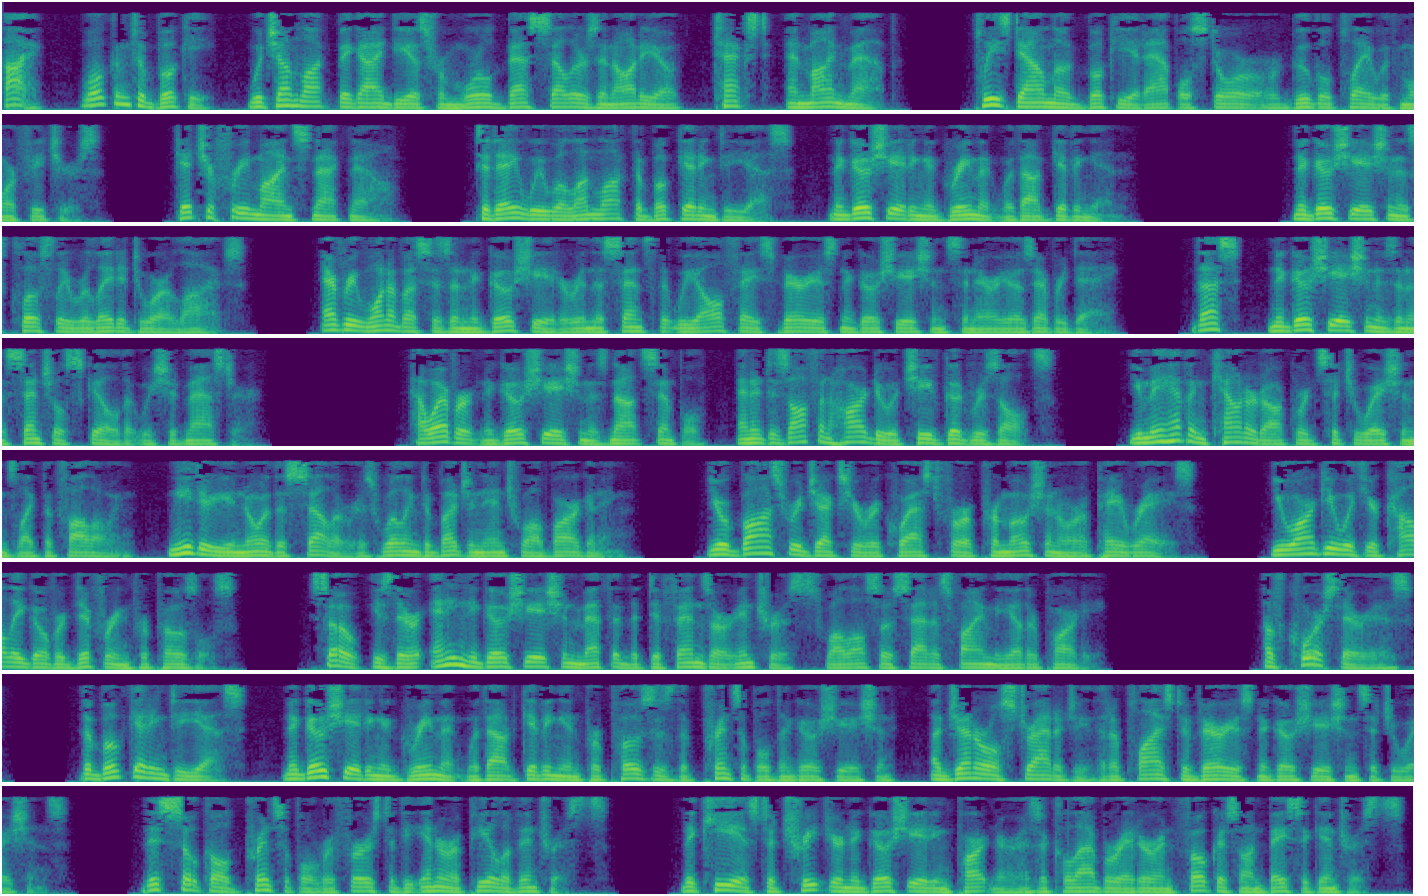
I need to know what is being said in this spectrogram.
Hi, welcome to Bookey, which unlock big ideas from world bestsellers in audio, text, and mind map. Please download Bookey at Apple Store or Google Play with more features. Get your free mind snack now. Today we will unlock the book Getting to Yes, Negotiating Agreement Without Giving In. Negotiation is closely related to our lives. Every one of us is a negotiator in the sense that we all face various negotiation scenarios every day. Thus, negotiation is an essential skill that we should master. However, negotiation is not simple, and it is often hard to achieve good results. You may have encountered awkward situations like the following neither you nor the seller is willing to budge an inch while bargaining. Your boss rejects your request for a promotion or a pay raise. You argue with your colleague over differing proposals. So, is there any negotiation method that defends our interests while also satisfying the other party? Of course there is. The book Getting to Yes, Negotiating Agreement Without Giving In proposes the principled negotiation, a general strategy that applies to various negotiation situations. This so-called principle refers to the inner appeal of interests. The key is to treat your negotiating partner as a collaborator and focus on basic interests.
